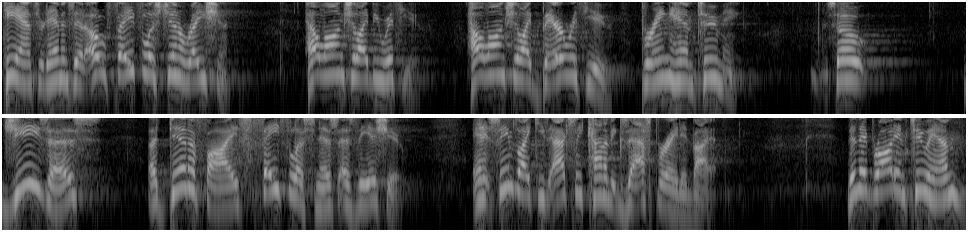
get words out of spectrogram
He answered him and said, O faithless generation, how long shall I be with you? How long shall I bear with you? Bring him to me. So, Jesus identifies faithlessness as the issue. And it seems like he's actually kind of exasperated by it. Then they brought him to him.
